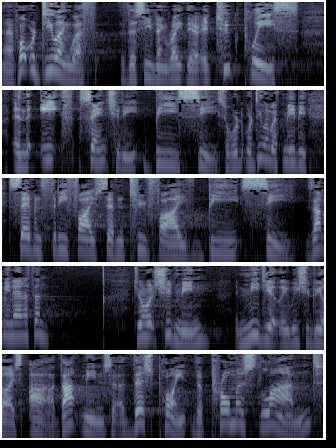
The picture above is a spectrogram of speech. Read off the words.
uh, what we're dealing with this evening right there, it took place in the 8th century BC. So we're, we're, dealing with maybe 735, 725 BC. Does that mean anything? Do you know what it should mean? immediately we should realize, ah, that means that at this point the promised land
